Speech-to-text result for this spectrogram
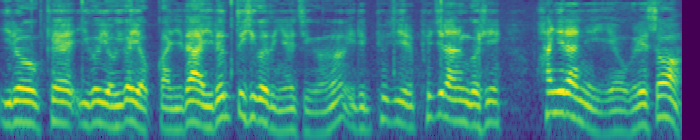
이렇게 이거 여기가 역관이다 이런 뜻이거든요. 지금 이런 표지 표지라는 것이 환이라는 얘기예요. 그래서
